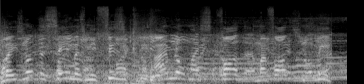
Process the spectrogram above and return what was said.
but he's not the same as me physically. I'm not my father, and my father's not me.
